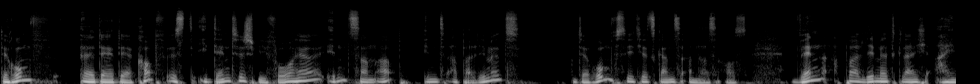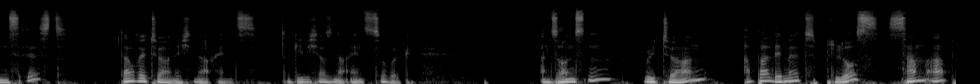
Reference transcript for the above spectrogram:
Der Rumpf, äh, der, der Kopf ist identisch wie vorher, int SumUp, int upper limit. Und der Rumpf sieht jetzt ganz anders aus. Wenn Upper Limit gleich 1 ist, dann return ich eine 1. Da gebe ich also eine 1 zurück. Ansonsten return Upper Limit plus Sum Up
